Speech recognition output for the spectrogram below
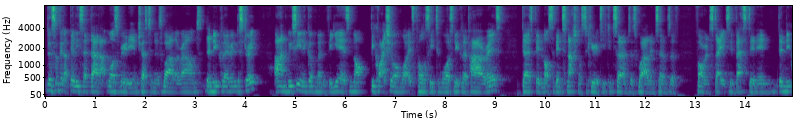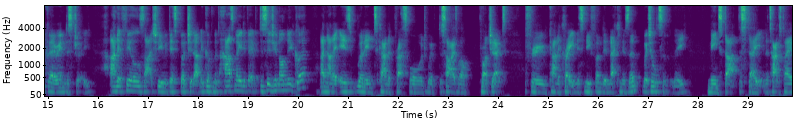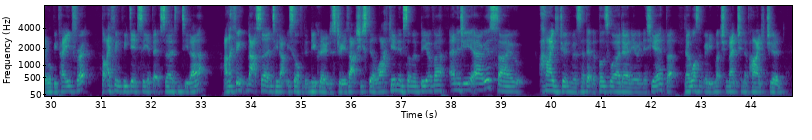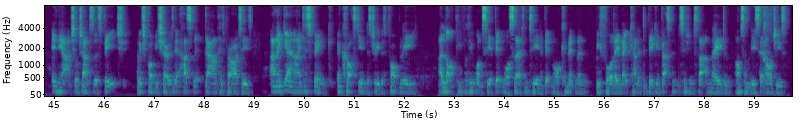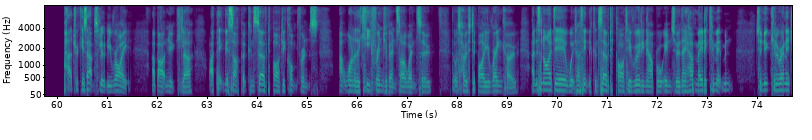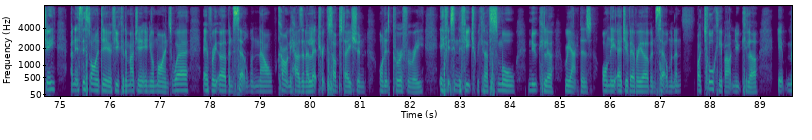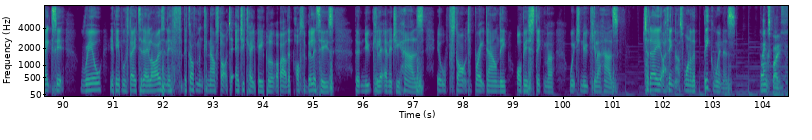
There's something that Billy said there that was really interesting as well around the nuclear industry. And we've seen a government for years not be quite sure on what its policy towards nuclear power is. There's been lots of international security concerns as well in terms of foreign states investing in the nuclear industry. And it feels actually with this budget that the government has made a bit of a decision on nuclear and that it is willing to kind of press forward with the Sizewell project through kind of creating this new funding mechanism, which ultimately means that the state and the taxpayer will be paying for it. But I think we did see a bit of certainty there. And I think that certainty that we saw for the nuclear industry is actually still lacking in some of the other energy areas. So hydrogen was a bit of a buzzword earlier in this year, but there wasn't really much mention of hydrogen in the actual Chancellor's speech, which probably shows it has slipped down his priorities. And again, I just think across the industry, there's probably a lot of people who want to see a bit more certainty and a bit more commitment before they make kind of the big investment decisions that are made on some of these technologies. Patrick is absolutely right about nuclear. I picked this up at Conservative Party conference at one of the key fringe events I went to that was hosted by Urenco. And it's an idea which I think the Conservative Party have really now brought into, and they have made a commitment to nuclear energy. And it's this idea, if you can imagine it in your minds, where every urban settlement now currently has an electric substation on its periphery. If it's in the future, we could have small nuclear reactors on the edge of every urban settlement. And by talking about nuclear, it makes it real in people's day to day lives. And if the government can now start to educate people about the possibilities that nuclear energy has, it will start to break down the obvious stigma which nuclear has. Today, I think that's one of the big winners Thanks both.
